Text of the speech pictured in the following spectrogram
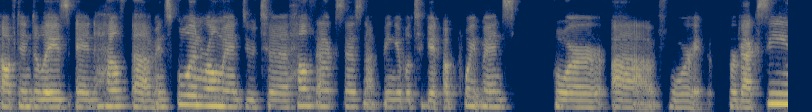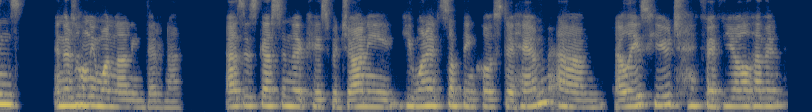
often delays in health um, in school enrollment due to health access, not being able to get appointments for, uh, for, for vaccines, and there's only one La Linterna. As discussed in the case with Johnny, he wanted something close to him. Um, LA is huge. if, if y'all haven't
